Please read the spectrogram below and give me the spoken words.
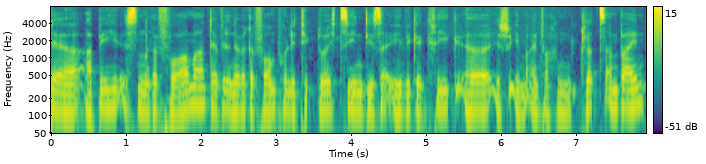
Der Abiy ist ein Reformer, der will eine Reformpolitik durchziehen. Dieser ewige Krieg äh, ist ihm einfach ein Klotz am Bein.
